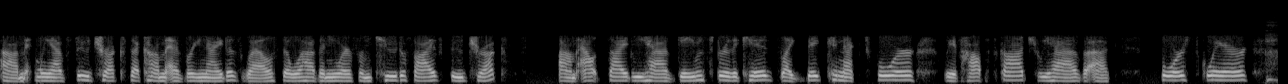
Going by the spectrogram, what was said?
Um, and we have food trucks that come every night as well. So we'll have anywhere from two to five food trucks. Um, outside, we have games for the kids like Big Connect Four. We have hopscotch. We have uh, Four Square.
